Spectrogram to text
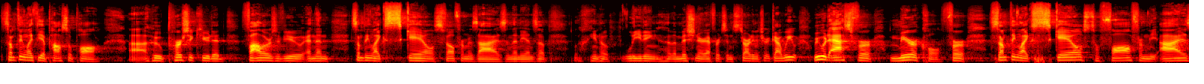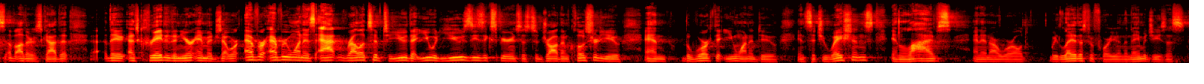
something like the Apostle Paul, uh, who persecuted followers of you, and then something like scales fell from his eyes, and then he ends up, you know, leading the missionary efforts and starting the church. God, we, we would ask for miracle, for something like scales to fall from the eyes of others, God, that they, as created in your image, that wherever everyone is at relative to you, that you would use these experiences to draw them closer to you and the work that you want to do in situations, in lives, and in our world. We lay this before you in the name of Jesus.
